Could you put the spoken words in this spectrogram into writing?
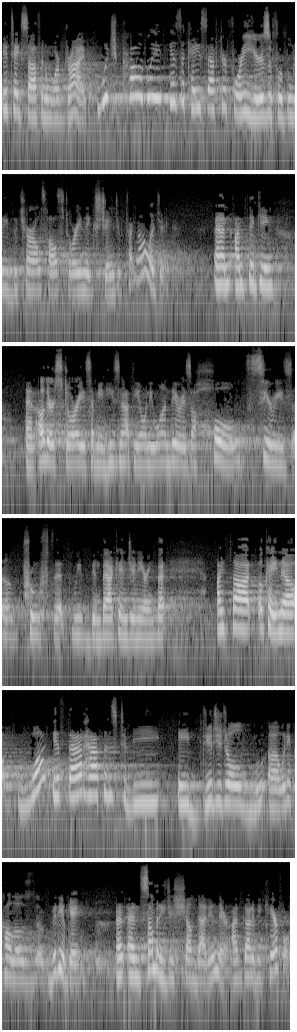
it takes off in a warp drive, which probably is the case after 40 years if we believe the Charles Hall story and the exchange of technology. And I'm thinking, and other stories, I mean, he's not the only one. There is a whole series of proof that we've been back engineering. But I thought, okay, now what if that happens to be a digital, uh, what do you call those, uh, video game. And, and somebody just shoved that in there. I've got to be careful.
